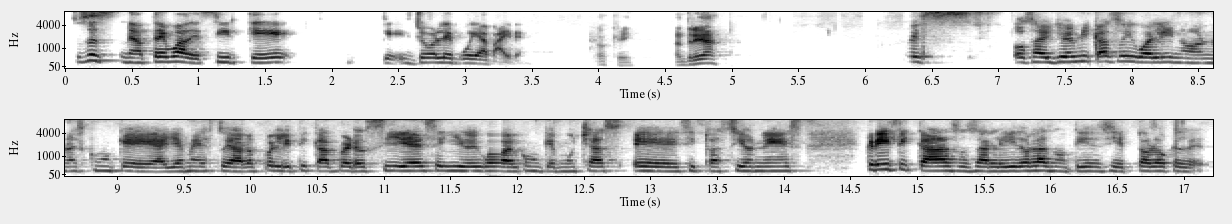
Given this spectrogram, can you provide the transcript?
Entonces me atrevo a decir que que yo le voy a Biden. Ok. Andrea. Pues, o sea, yo en mi caso igual y no, no es como que haya me estudiado política, pero sí he seguido igual como que muchas eh, situaciones críticas, o sea, he leído las noticias y todo lo que le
